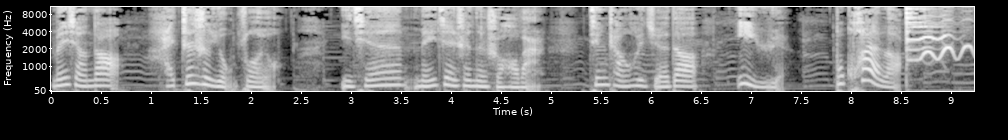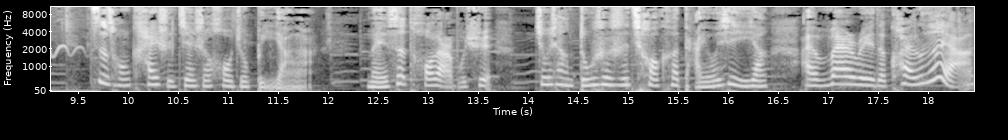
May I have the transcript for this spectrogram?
没想到还真是有作用。以前没健身的时候吧。经常会觉得抑郁、不快乐。自从开始健身后就不一样了，每次偷懒不去，就像读书时翘课打游戏一样，哎，very 的快乐呀。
